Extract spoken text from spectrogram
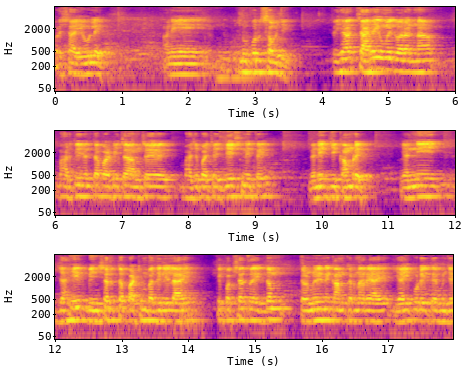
वर्षा येवले आणि नुपूर सावजी तर ह्या चारही उमेदवारांना भारतीय जनता पार्टीच्या आमचे भाजपाचे ज्येष्ठ नेते गणेशजी कांबळे यांनी जाहीर बिनशर्त पाठिंबा दिलेला आहे. ते पक्षाचं एकदम तळमळीने काम करणारे आहे. याही पुढे ते म्हणजे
